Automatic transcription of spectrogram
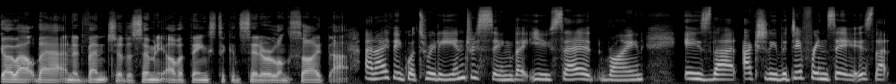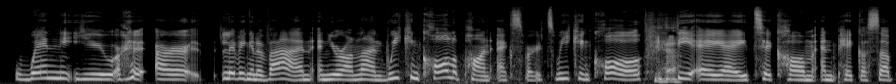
go out there and adventure. There's so many other things to consider alongside that. And I think what's really interesting that you said, Ryan, is that actually the difference is that when you are, are living in a van and you're on land, we can call upon experts. We can call yeah. the AA to come and pick us up.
